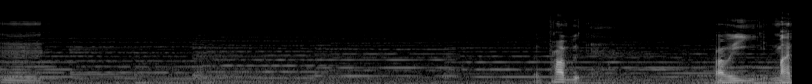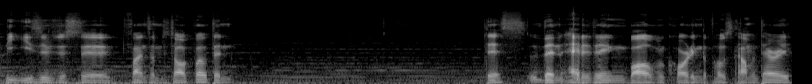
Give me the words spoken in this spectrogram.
Hmm. Probably probably might be easier just to find something to talk about than this than editing while recording the post commentary.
